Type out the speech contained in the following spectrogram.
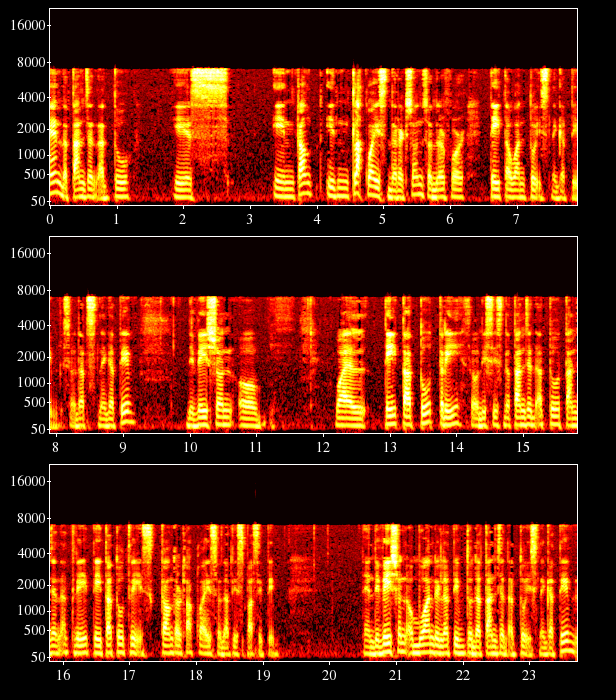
and the tangent at 2 is in count in clockwise direction so therefore theta 1, 2 is negative. So that's negative. Deviation of, while theta 2, 3, so this is the tangent at 2, tangent at 3, theta 2, 3 is counterclockwise, so that is positive. Then deviation of 1 relative to the tangent at 2 is negative.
